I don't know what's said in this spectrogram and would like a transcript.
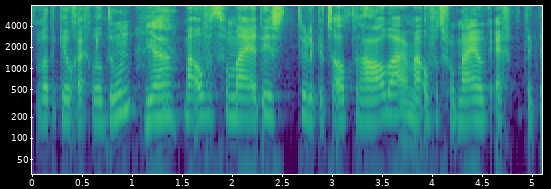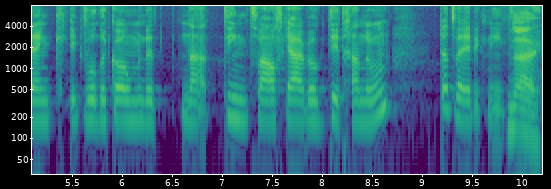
wat ik heel graag wil doen. ja, Maar of het voor mij... Het is natuurlijk het is altijd haalbaar... maar of het voor mij ook echt... dat ik denk... ik wil de komende nou, 10, 12 jaar wil ik dit gaan doen... dat weet ik niet. nee.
